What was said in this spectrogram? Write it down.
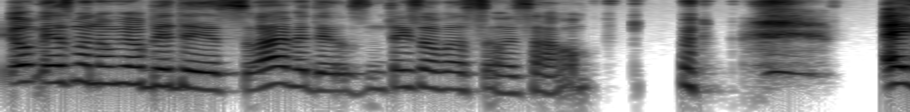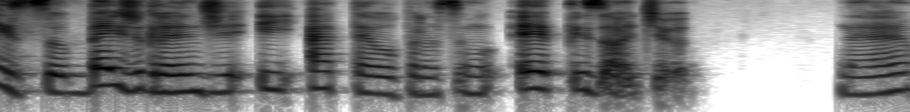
Eu mesma não me obedeço. Ai, meu Deus, não tem salvação essa alma. É isso. Beijo grande e até o próximo episódio. Né?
